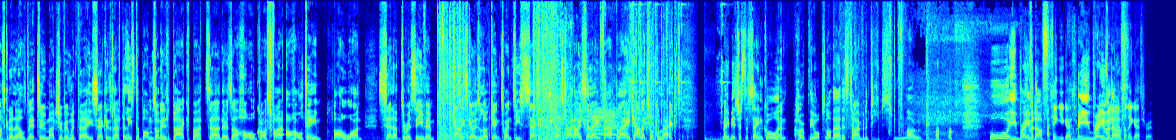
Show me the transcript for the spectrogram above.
asking a little bit too much of him with 30 seconds left. At least the bomb's on his back, but uh, there's a whole crossfire, a whole team, bar one, set up to receive him. Calyx goes looking, 20 seconds as he does try and isolate. Fair play, Calyx will collect. Maybe it's just the same call and hope the AWP's not there this time, but a deep smoke. Ooh, are you brave enough? I think you go through. Are you brave You enough? definitely go through.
